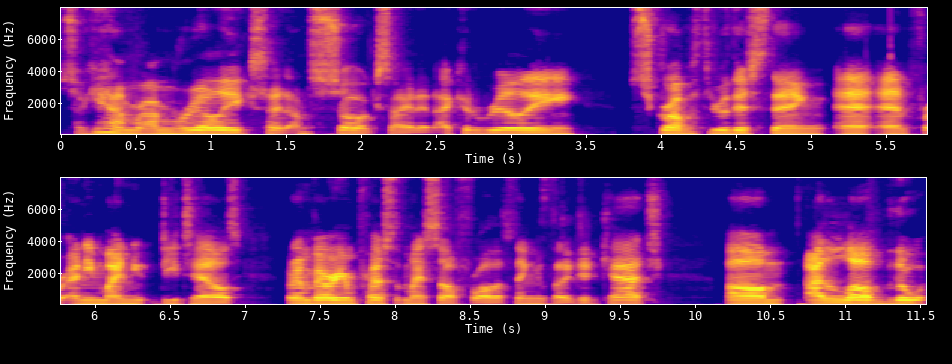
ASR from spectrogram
so yeah, I'm I'm really excited. I'm so excited. I could really scrub through this thing and, and for any minute details, but I'm very impressed with myself for all the things that I did catch. Um, I love the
